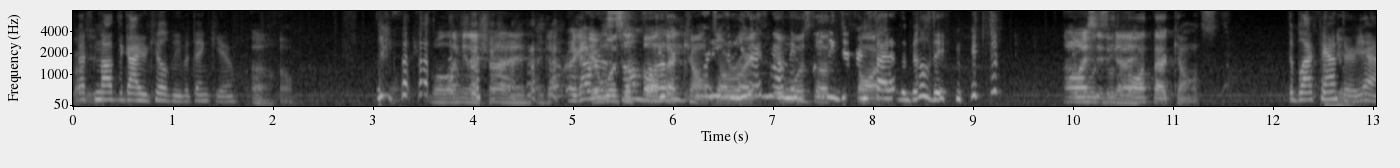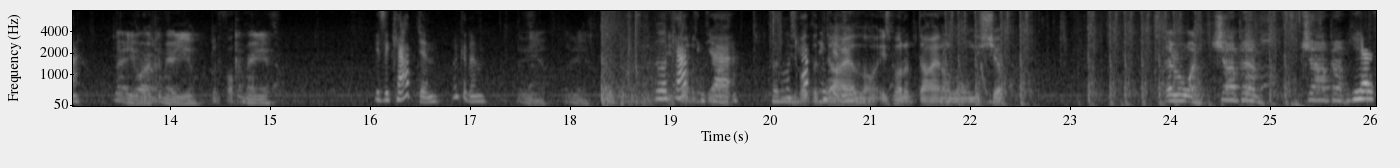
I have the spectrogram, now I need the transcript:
That's not the guy who killed me, but thank you. Oh. Oh. Well, I mean, I tried. I got. I got It rid of was the thought somebody. that You counts, weren't you guys were on It the was the completely different thought- side of the building. Oh, I it see was the the guy. thought that counts. the Black Panther, Yeah. yeah. There you are. Come here, you. Come here, you. He's a captain. Look at him. Look at you. Look at you. Little He's captain about to die. cat. He's about to die alone. He's about to die on a lonely ship. Everyone, jump him! Jump him! He has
